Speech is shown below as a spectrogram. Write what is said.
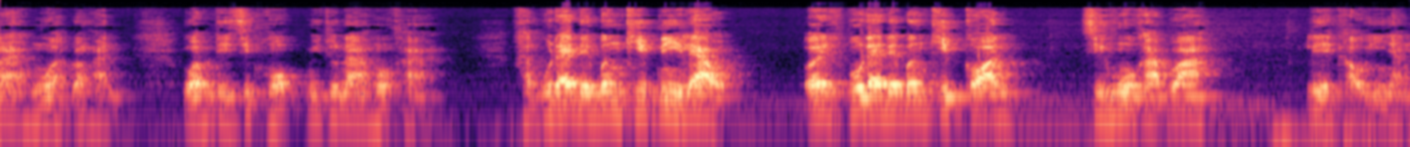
มางวดบางหันงวดวันที่16มิถุนายน65คันผู้ใดได้เบิ่งคลิปนี้แล้วเอ้ยผู้ใดได้เบิ่งคลิปก่อนสิฮู้ครับว่า เลขเขาอีหยัง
